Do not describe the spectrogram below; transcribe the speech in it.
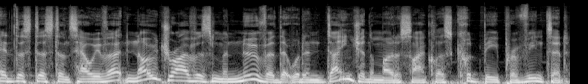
At this distance, however, no driver's maneuver that would endanger the motorcyclist could be prevented.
